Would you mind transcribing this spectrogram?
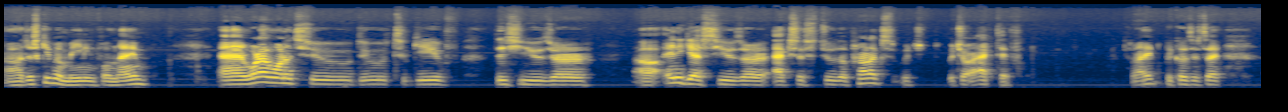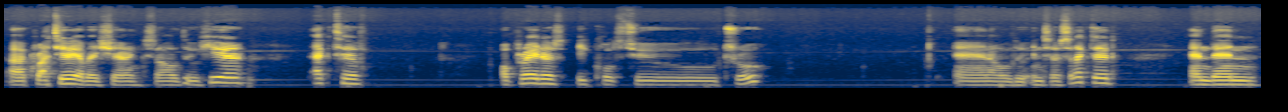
Uh, just give a meaningful name. And what I wanted to do to give this user, uh, any guest user, access to the products which which are active, right? Because it's a, a criteria-based sharing. So I'll do here, active operators equals to true, and I will do insert selected, and then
